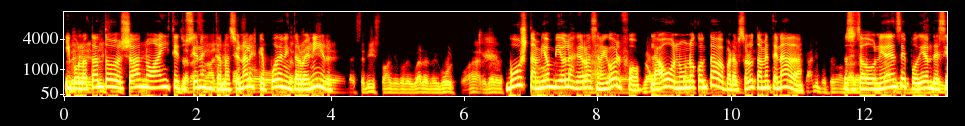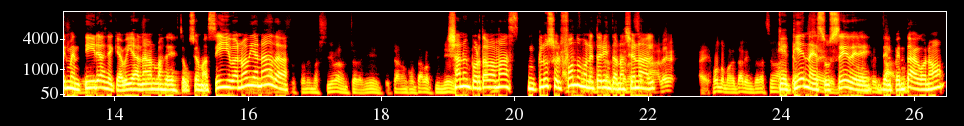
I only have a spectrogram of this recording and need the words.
y por lo tanto ya no hay instituciones internacionales que puedan intervenir. Bush también vio las guerras en el Golfo. La ONU no contaba para absolutamente nada. Los estadounidenses podían decir mentiras de que habían armas de destrucción masiva, no había nada. Ya no importaba más. Incluso el Fondo Monetario Internacional eh, que tiene su sede del Pentágono,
